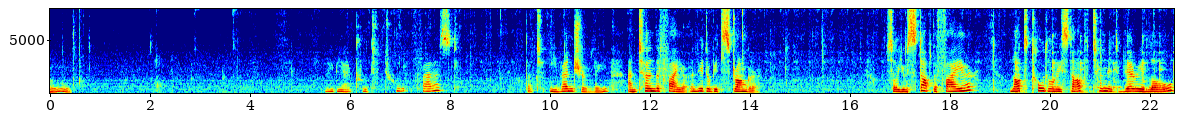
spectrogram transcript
Oh. Maybe I put too fast, but eventually, and turn the fire a little bit stronger. So you stop the fire, not totally stop, turn it very low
